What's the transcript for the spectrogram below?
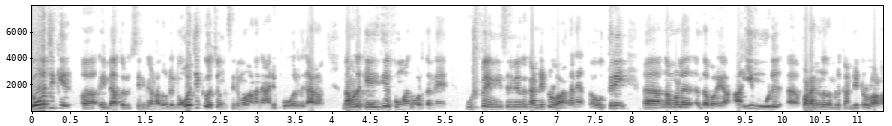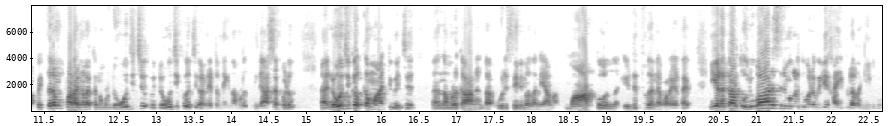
ലോജിക്ക് ഇല്ലാത്തൊരു സിനിമയാണ്. അതുകൊണ്ട് ലോജിക്ക് വെച്ചൊന്നും സിനിമ കാണാൻ ആരും പോകരുത്. കാരണം നമ്മൾ കെ ജി എഫും അതുപോലെ തന്നെ പുഷ്പയും ഈ സിനിമയൊക്കെ കണ്ടിട്ടുള്ളതാണ് അങ്ങനെ ഒത്തിരി നമ്മൾ എന്താ പറയാ ഈ മൂഡ് പടങ്ങൾ നമ്മൾ കണ്ടിട്ടുള്ളതാണ്. അപ്പൊ ഇത്തരം പടങ്ങളൊക്കെ നമ്മൾ ലോജിച്ച് ലോജിക്ക് വെച്ച് കണ്ടിട്ടുണ്ടെങ്കിൽ നമ്മൾ നിരാശപ്പെടും. ലോജിക്കൊക്കെ മാറ്റി വെച്ച് നമ്മൾ കാണേണ്ട ഒരു സിനിമ തന്നെയാണ് മാർക്കോ എന്ന് എടുത്തു തന്നെ പറയട്ടെ. ഈ ഇടക്കാലത്ത് ഒരുപാട് സിനിമകൾ ഇതുപോലെ വലിയ ഹൈപ്പിൽ ഇറങ്ങിയിരുന്നു.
